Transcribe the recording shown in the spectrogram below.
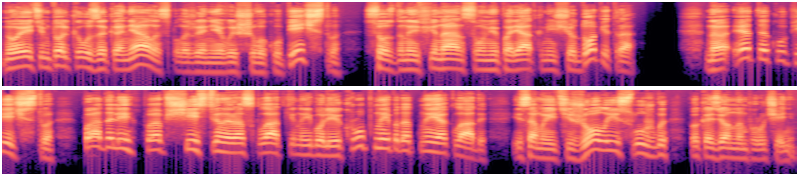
Но этим только узаконялось положение высшего купечества, созданное финансовыми порядками еще до Петра. На это купечество падали по общественной раскладке наиболее крупные податные оклады и самые тяжелые службы по казенным поручениям.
